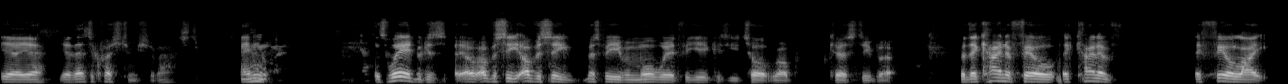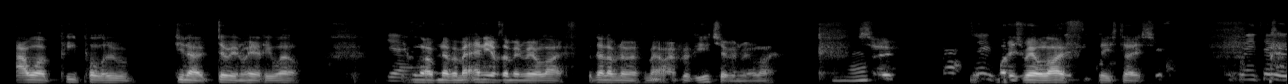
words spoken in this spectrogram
Yeah, yeah, yeah. There's a question we should have asked. Anyway, it's weird because uh, obviously, obviously, must be even more weird for you because you talk Rob, Kirsty, but but they kind of feel they kind of they feel like our people who you know doing really well. yeah. Even though I've never met any of them in real life, but then I've never met either of you two in real life. Yeah. So, True. what is real life these days? 22,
